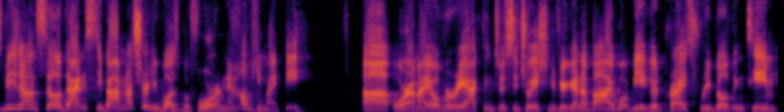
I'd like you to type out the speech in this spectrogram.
Is Bijan still a dynasty? But I'm not sure he was before. Now he might be. Uh, or am I overreacting to a situation? If you're going to buy, what be a good price? Rebuilding team.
